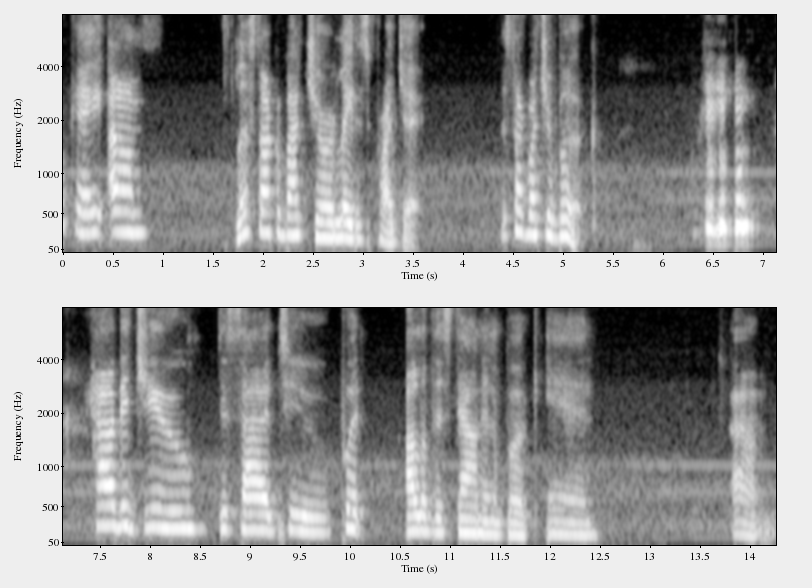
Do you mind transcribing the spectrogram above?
Okay. Um, let's talk about your latest project. Let's talk about your book. Okay. How did you decide to put all of this down in a book and um,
